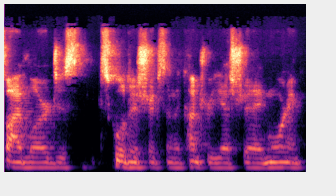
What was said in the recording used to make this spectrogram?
five largest school districts in the country yesterday morning.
